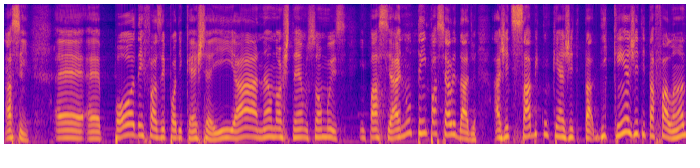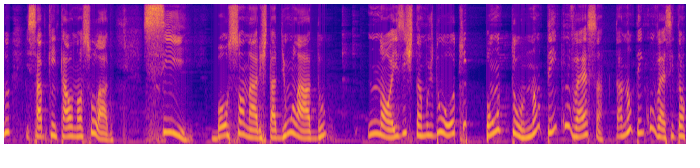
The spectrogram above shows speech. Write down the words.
Assim, é, é, podem fazer podcast aí, ah, não, nós temos, somos imparciais. Não tem imparcialidade. velho. A gente sabe com quem a gente tá, de quem a gente tá falando e sabe quem tá ao nosso lado. Se Bolsonaro está de um lado, nós estamos do outro e ponto. Não tem conversa, tá? Não tem conversa. Então,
